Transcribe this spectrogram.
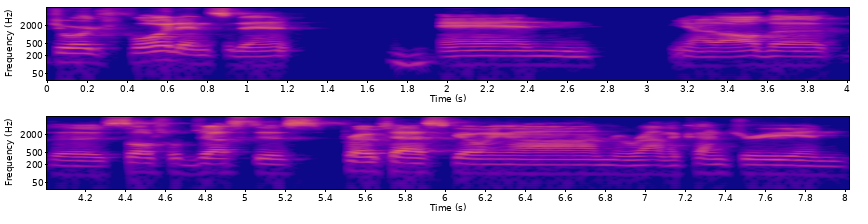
George Floyd incident mm-hmm. and, you know, all the, the social justice protests going on around the country. And,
